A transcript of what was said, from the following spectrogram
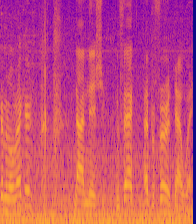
Criminal record? Not an issue. In fact, I prefer it that way.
